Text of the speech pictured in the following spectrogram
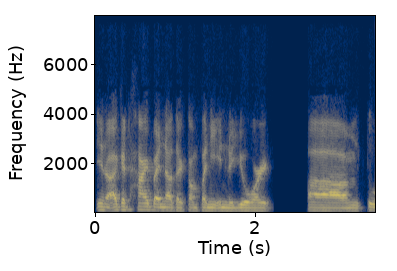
you know I got hired by another company in New York um, to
